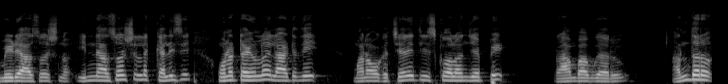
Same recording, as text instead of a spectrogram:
media association ఇన్ని అసోసియేషన్లు కలిసి ఉన్న టైంలో ఇలాంటిది మనం ఒక చర్య తీసుకోవాలని చెప్పి రాంబాబు గారు అందరూ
